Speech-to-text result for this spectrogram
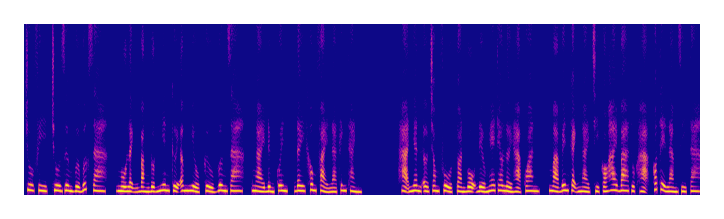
Chu Phi, Chu Dương vừa bước ra, ngô lệnh bằng đột nhiên cười âm hiểu cửu vương gia, ngài đừng quên, đây không phải là kinh thành. Hạ nhân ở trong phủ toàn bộ đều nghe theo lời hạ quan, mà bên cạnh ngài chỉ có hai ba thuộc hạ có thể làm gì ta.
